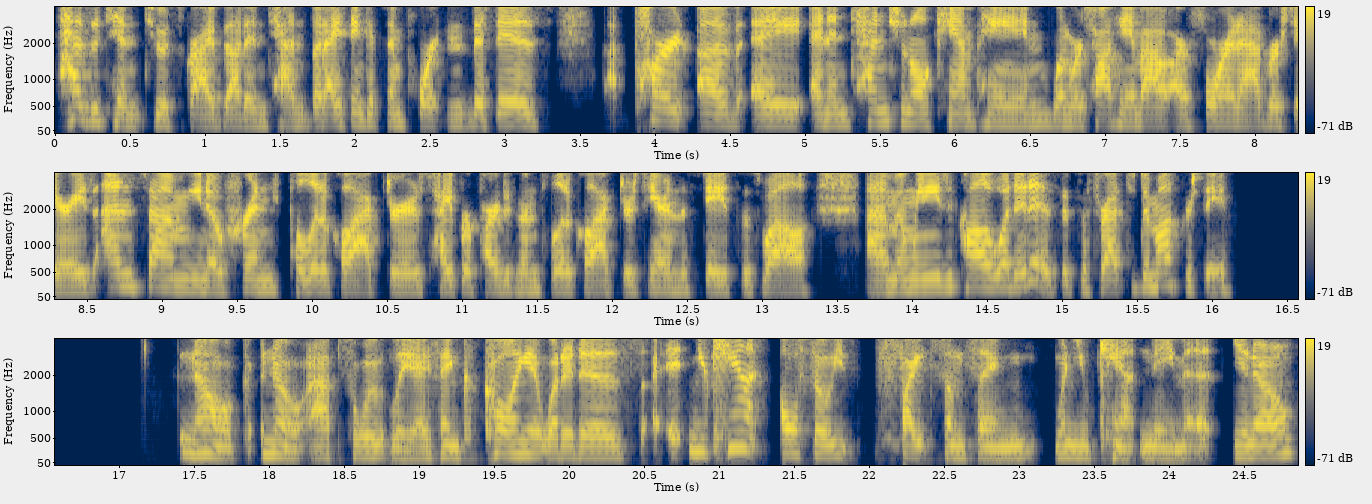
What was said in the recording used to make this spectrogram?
hesitant to ascribe that intent. But I think it's important. This is part of a an intentional campaign when we're talking about our foreign adversaries and some you know fringe political actors hyper partisan political actors here in the states as well um, and we need to call it what it is it's a threat to democracy no, no, absolutely. I think calling it what it is, it, you can't also fight something when you can't name it, you know?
